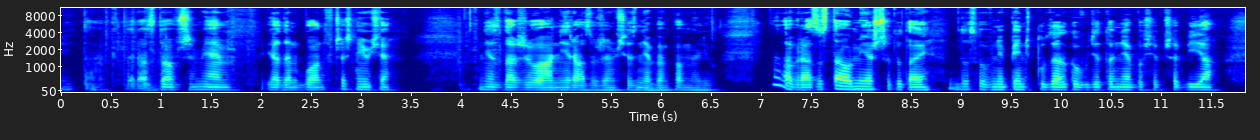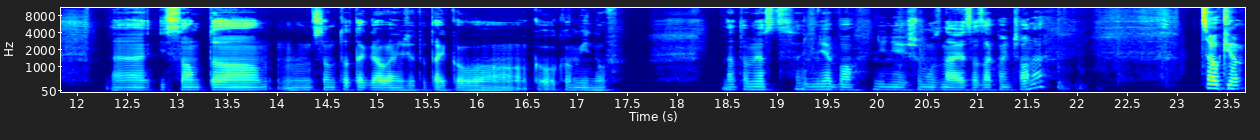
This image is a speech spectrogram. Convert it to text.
I tak, teraz dobrze. Miałem jeden błąd. Wcześniej mi się nie zdarzyło ani razu, żebym się z niebem pomylił. No dobra, zostało mi jeszcze tutaj dosłownie 5 puzelków, gdzie to niebo się przebija. E, I są to, mm, są to te gałęzie tutaj koło, koło kominów. Natomiast niebo niniejszym uznaję za zakończone. Całkiem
